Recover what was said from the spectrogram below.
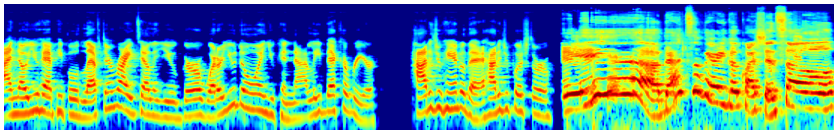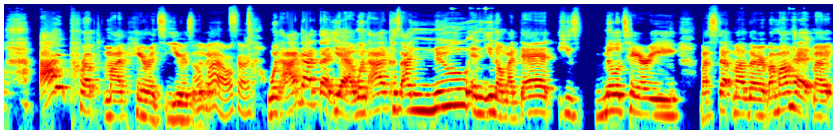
I know you had people left and right telling you, girl, what are you doing? You cannot leave that career. How did you handle that? How did you push through? Yeah, that's a very good question. So I prepped my parents years in oh, advance. Wow, okay. When I got that, yeah, when I because I knew, and you know, my dad, he's military. My stepmother, my mom had my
